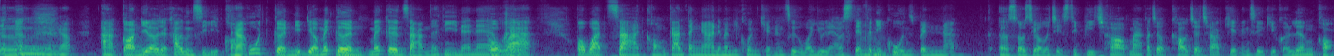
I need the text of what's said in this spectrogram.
เออนะครับอะก่อนที่เราจะเข้าถึงซีรีส์ขอครับพูดเกินนิดเดียวไม่เกินไม่เกิน 3 นาทีแน่โอเคๆว่าประวัติศาสตร์ของการแต่งงานเนี่ยมันมีคนเขียนหนังสือไว้อยู่แล้วสเตฟานีคูนเป็นนักเอ่อ sociologist ที่พี่ชอบมากก็จะเขาจะชอบเขียนหนังสือเกี่ยวกับเรื่องของ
